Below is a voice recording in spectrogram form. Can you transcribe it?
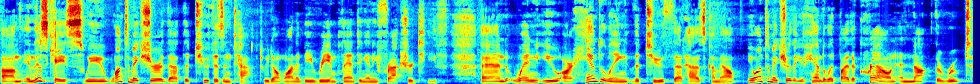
Um, in this case, we want to make sure that the tooth is intact. We don't want to be reimplanting any fractured teeth. And when you are handling the tooth that has come out, you want to make sure that you handle it by the crown and not the root.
